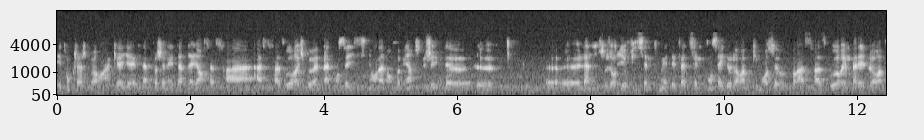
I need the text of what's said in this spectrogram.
Et donc là, je me rends à Cayenne. La prochaine étape, d'ailleurs, ça sera à Strasbourg, et je peux même l'annoncer ici en avant-première, parce que j'ai eu le l'annonce aujourd'hui officielle qui m'a été faite, c'est le Conseil de l'Europe qui me recevra à Strasbourg et le Palais de l'Europe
